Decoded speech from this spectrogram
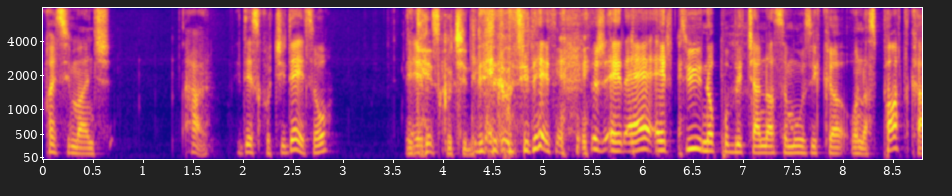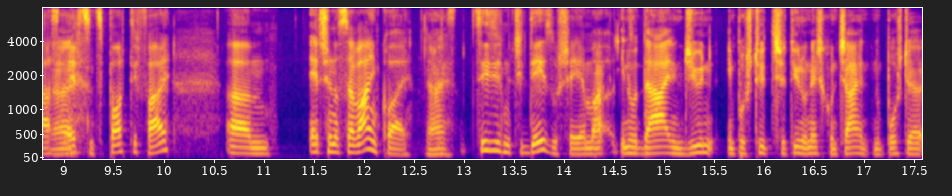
qua si manch ha idees co ci idee so I disco ci Idees co ci idee dus er er er tu no publica nossa musica o nos podcast Ah. er sind Spotify um, er c'è non sa va in qua. Si si ci desu che ma Ma in da in giun in postut se tu non es conscient, nu post ja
